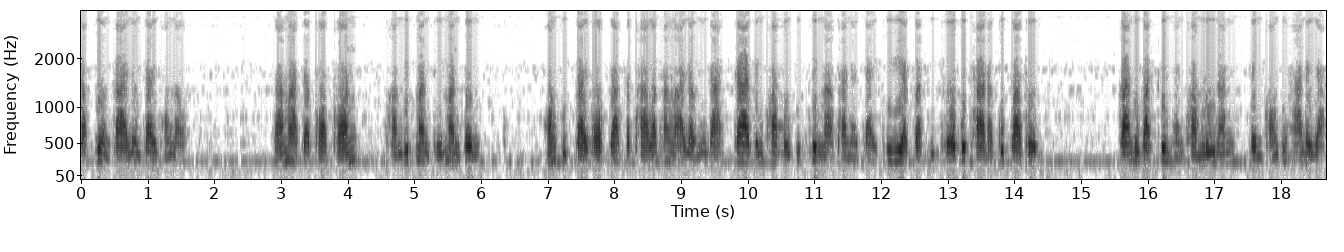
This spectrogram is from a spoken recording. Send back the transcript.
กับเรื่องกายเรื่องใจของเรา สามารถจะถอดถอนความยึดมั่นถือมั่นตน ของจิตใจออกจากสภาวะทั้งหลายเหล่านี้ได้ กลายเป็นความมือจิตขึ้นมาภายในใจ ที่เรียกว่าสิโถพุทธานุปปาโทการอุบัติขึ้นแห่งความรู้นั้น เป็นของที่หาได้ยาก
